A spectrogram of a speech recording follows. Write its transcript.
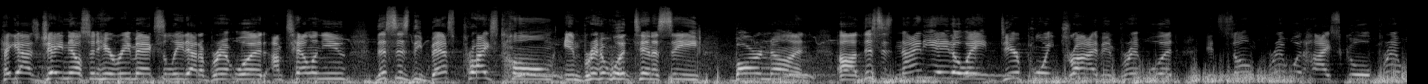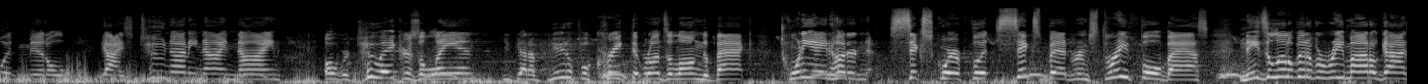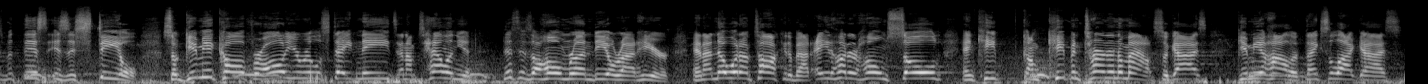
Hey guys, Jay Nelson here, Remax Elite out of Brentwood. I'm telling you, this is the best priced home in Brentwood, Tennessee, bar none. Uh, this is 9808 Deer Pointe Drive in Brentwood. It's zoned Brentwood High School, Brentwood Middle. Guys, 299.9, over two acres of land. You've got a beautiful creek that runs along the back. 2,806 square foot, six bedrooms, three full baths. Needs a little bit of a remodel, guys, but this is a steal. So give me a call for all your real estate needs, and I'm telling you, this is a home run deal right here. And I know what I'm talking about. 800 homes sold, and keep I'm keeping turning them out. So guys, give me a holler. Thanks a lot, guys.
